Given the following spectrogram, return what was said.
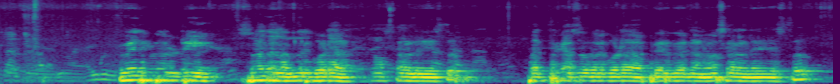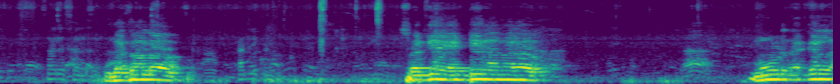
వేదిక మీద నుండి సోదరులందరికీ కూడా నమస్కారాలు తెలియజేస్తూ పత్రికా సోదరులు కూడా పేరు పేరున నమస్కారాలు తెలియజేస్తూ గతంలో స్వర్గీయ ఎన్టీ రామారావు మూడు దగ్గరల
